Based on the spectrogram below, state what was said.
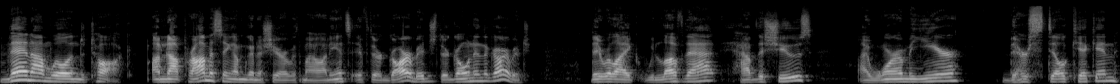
then I'm willing to talk. I'm not promising I'm going to share it with my audience. If they're garbage, they're going in the garbage. They were like, We love that. Have the shoes. I wore them a year. They're still kicking.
